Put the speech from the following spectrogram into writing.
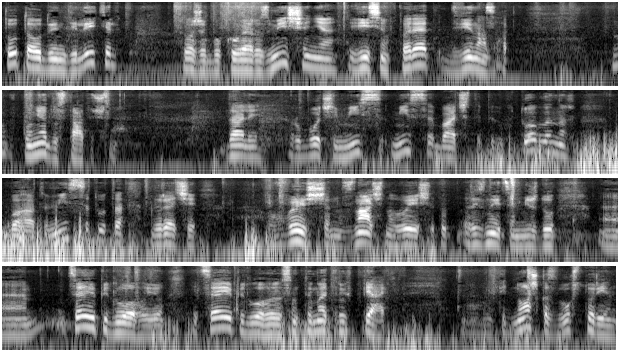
Тут один ділитель, теж бокове розміщення, 8 вперед, 2 назад. Ну, вполне достатньо. Далі робоче місце, місце, бачите, підготовлено, багато місця тут. До речі, вище, значно вище. Тут різниця між е, цією підлогою і цією підлогою сантиметрів 5. Е, Підножка з двох сторін,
